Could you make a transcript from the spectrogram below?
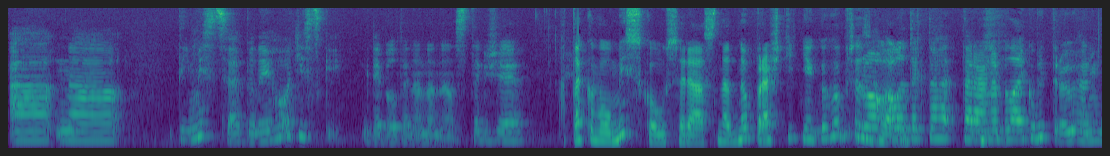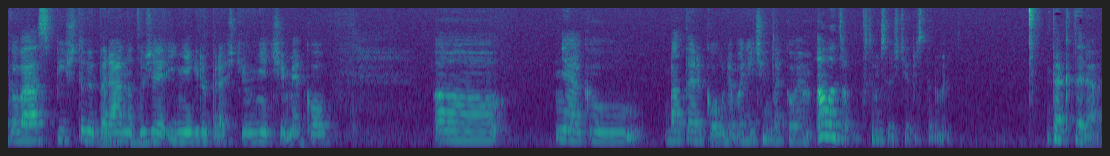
A na té misce byly jeho otisky, kde byl ten ananas, takže... A takovou miskou se dá snadno praštit někoho přes no, hlavu. ale tak ta, ta rána byla jakoby trojuhelníková, spíš to vypadá na to, že ji někdo praštil něčím jako uh, nějakou baterkou nebo něčím takovým. Ale to, k tomu se ještě dostaneme. Tak teda.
